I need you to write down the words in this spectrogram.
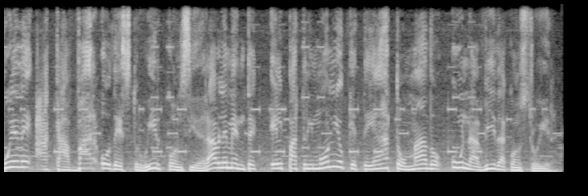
puede acabar o destruir considerablemente el patrimonio que te ha tomado una vida construir.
